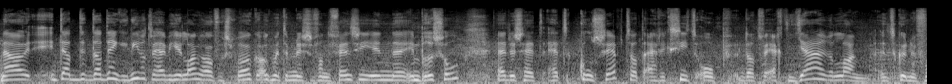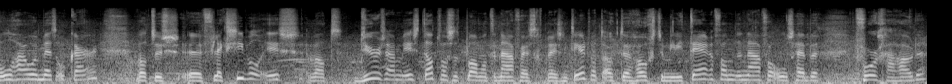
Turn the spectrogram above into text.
Nou, dat, dat denk ik niet, want we hebben hier lang over gesproken, ook met de minister van Defensie in, uh, in Brussel. dus het, het concept wat eigenlijk ziet op dat we echt jarenlang het kunnen volhouden met elkaar. Wat dus uh, flexibel is, wat duurzaam is. Dat was het plan wat de NAVO heeft gepresenteerd. Wat ook de hoogste militairen van de NAVO ons hebben voorgehouden.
